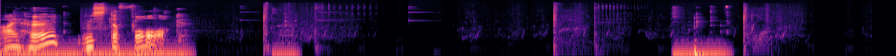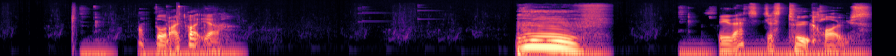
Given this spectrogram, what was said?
I heard Mr. Fork. Thought I got ya. Hmm. See, that's just too close.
